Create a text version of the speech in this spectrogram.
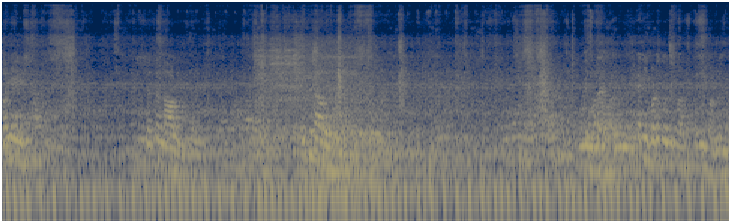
ਭਾਈ ਇਹ ਇਹ ਤਾਂ ਨਾਲ ਇਹ ਨਾਲ ਕਦੀ ਬੜਾ ਕੋਈ ਬਾਤ ਕਦੀ ਬਣ ਨਹੀਂ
